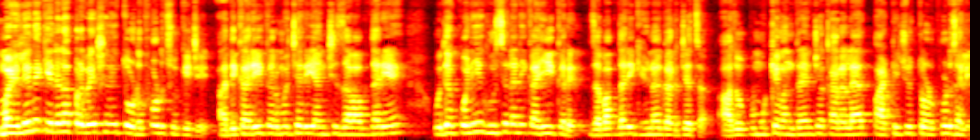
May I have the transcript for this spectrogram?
महिलेने केलेला प्रवेश आणि तोडफोड चुकीची. अधिकारी कर्मचारी यांची जबाबदारी आहे. उद्या कोणीही घुसेल आणि काहीही करेल. जबाबदारी घेणं गरजेचं. आज उपमुख्यमंत्र्यांच्या कार्यालयात पाठीची तोडफोड झाली.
